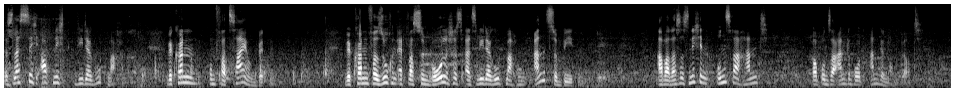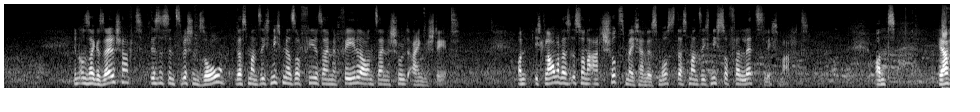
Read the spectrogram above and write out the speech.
Es lässt sich auch nicht wieder gut machen. Wir können um Verzeihung bitten. Wir können versuchen, etwas Symbolisches als Wiedergutmachung anzubieten. Aber das ist nicht in unserer Hand, ob unser Angebot angenommen wird. In unserer Gesellschaft ist es inzwischen so, dass man sich nicht mehr so viel seine Fehler und seine Schuld eingesteht. Und ich glaube, das ist so eine Art Schutzmechanismus, dass man sich nicht so verletzlich macht. Und ja,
